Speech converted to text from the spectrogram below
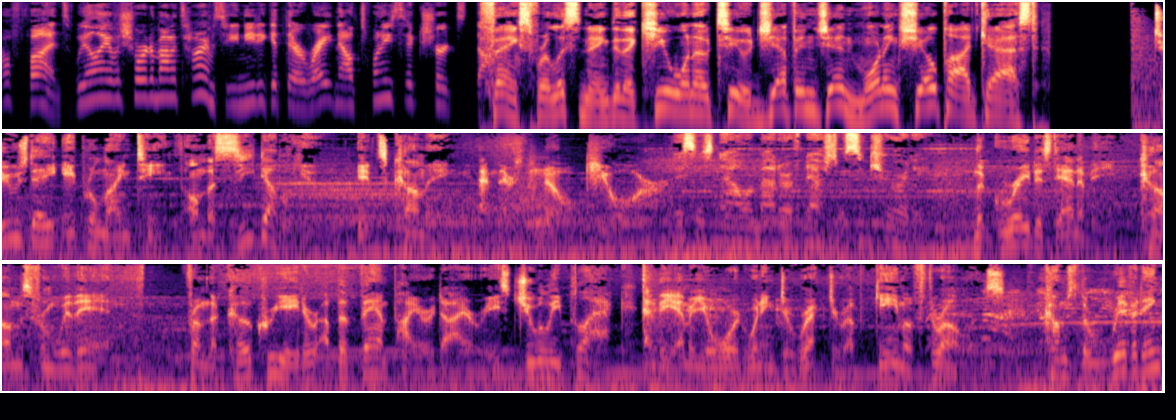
How fun! So we only have a short amount of time, so you need to get there right now. Twenty six shirts. done. Thanks for listening to the Q102 Jeff and Jen Morning Show podcast. Tuesday, April 19th on the CW. It's coming, and there's no cure. This is now a matter of national security. The greatest enemy comes from within. From the co creator of The Vampire Diaries, Julie Plec, and the Emmy Award winning director of Game of Thrones, comes the riveting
